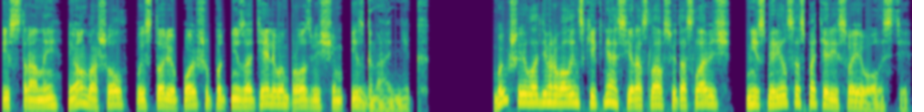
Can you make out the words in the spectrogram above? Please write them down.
из страны, и он вошел в историю Польши под незатейливым прозвищем «изгнанник». Бывший Владимир Волынский князь Ярослав Святославич не смирился с потерей своей волости,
